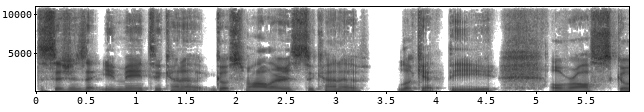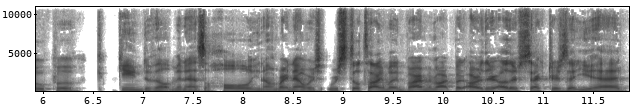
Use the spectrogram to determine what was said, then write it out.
decisions that you made to kind of go smaller is to kind of look at the overall scope of game development as a whole. You know, right now we're we're still talking about environment but are there other sectors that you had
